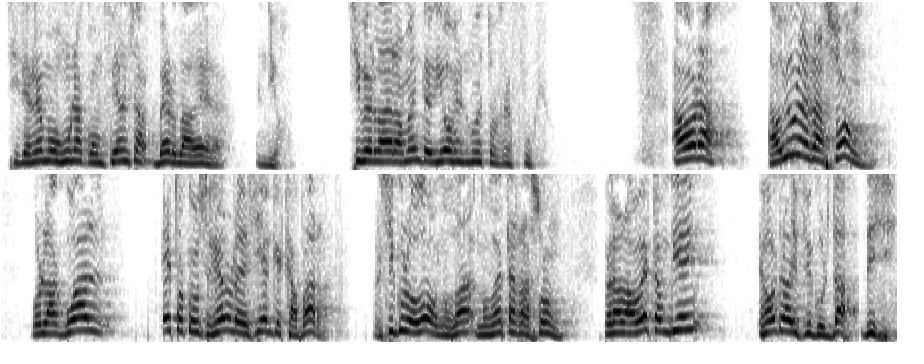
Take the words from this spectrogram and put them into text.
si tenemos una confianza verdadera en Dios. Si verdaderamente Dios es nuestro refugio. Ahora, había una razón por la cual estos consejeros le decían que escapara. Versículo 2 nos da, nos da esta razón. Pero a la vez también es otra dificultad. Dice,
